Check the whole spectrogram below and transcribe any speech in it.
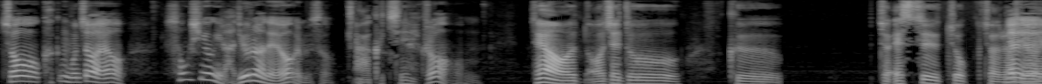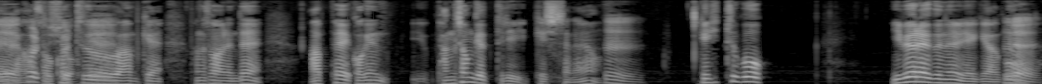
저 가끔 문자 와요. 성시경이 라디오를 하네요. 이러면서. 아, 그치. 네, 그럼. 제가 어, 제도 그, 저 S 쪽 저 라디오에 예, 예, 예. 나가서 컬투 와 예. 함께 방송하는데 앞에 거긴 방청객들이 계시잖아요. 음. 히트곡 이별의 그늘 얘기하고 네.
